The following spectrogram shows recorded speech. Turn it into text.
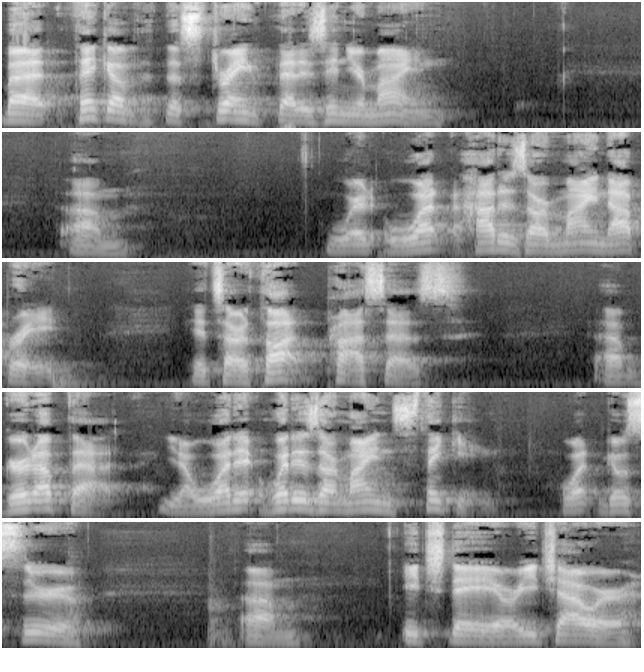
But think of the strength that is in your mind. Um, where, what, how does our mind operate? It's our thought process. Um, gird up that. You know, what, it, what is our minds thinking? What goes through um, each day or each hour?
